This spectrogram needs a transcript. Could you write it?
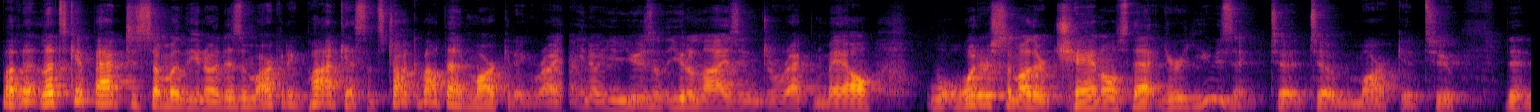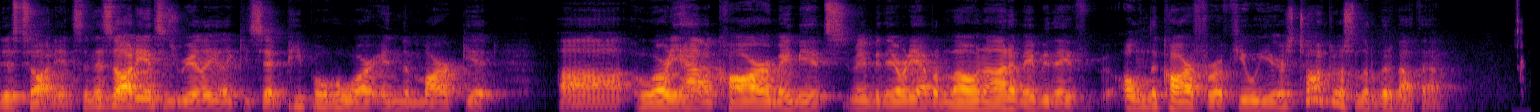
But let, us get back to some of the, you know, it is a marketing podcast. Let's talk about that marketing, right? You know, you use utilizing direct mail. What are some other channels that you're using to, to market to this audience? And this audience is really, like you said, people who are in the market uh, who already have a car. Maybe it's maybe they already have a loan on it. Maybe they've owned the car for a few years. Talk to us a little bit about that.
